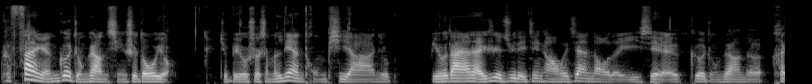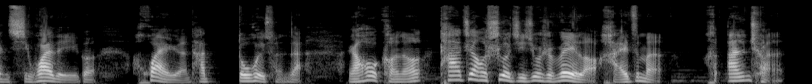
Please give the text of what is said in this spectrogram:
犯人各种各样的形式都有，就比如说什么恋童癖啊，就比如大家在日剧里经常会见到的一些各种各样的很奇怪的一个坏人，他都会存在。然后可能他这样设计就是为了孩子们很安全，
